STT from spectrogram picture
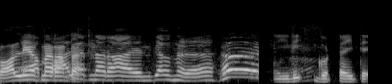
పాలు తీస్తున్నారంట ఎందుకు వెళ్తున్నాడు ఇది గుట్ట అయితే.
